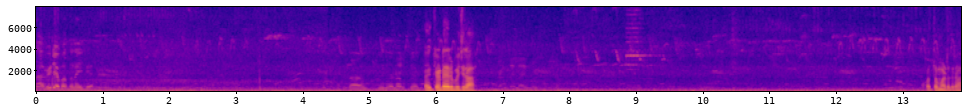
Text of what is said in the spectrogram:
நான் வீடியோ பார்த்தேன் நைட்டு கண்டாயிரம் போச்சுடா. கொத்த மாட்டுதுடா.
